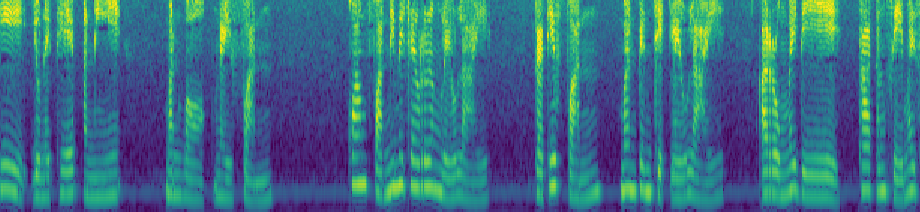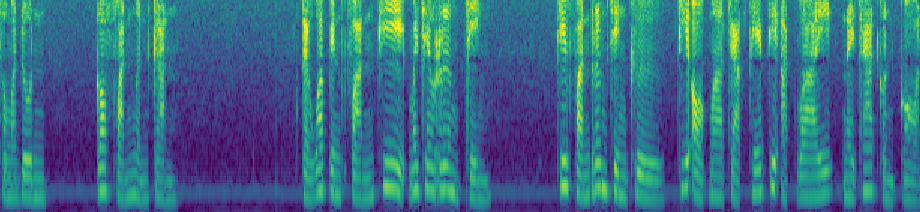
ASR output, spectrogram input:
ที่อยู่ในเทปอันนี้ มันบอกในฝัน ความฝันนี่ไม่ใช่เรื่องเหลวไหล แต่ที่ฝัน มันเป็นจิตเหลวไหล อารมณ์ไม่ดีธาตุทั้งสีไม่สมดุล ก็ฝันเหมือนกัน แต่ว่าเป็นฝันที่ไม่ใช่เรื่องจริง ที่ฝันเรื่องจริงคือที่ออกมาจากเทปที่อัดไว้ในชาติก่อน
